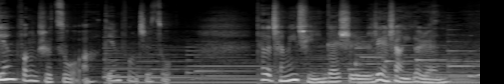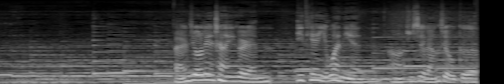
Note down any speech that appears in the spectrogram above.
巅峰之作啊，巅峰之作。他的成名曲应该是《恋上一个人》。反正就恋上一个人，一天一万年啊，就这两首歌，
